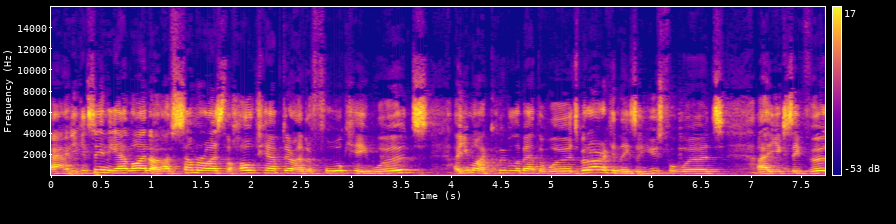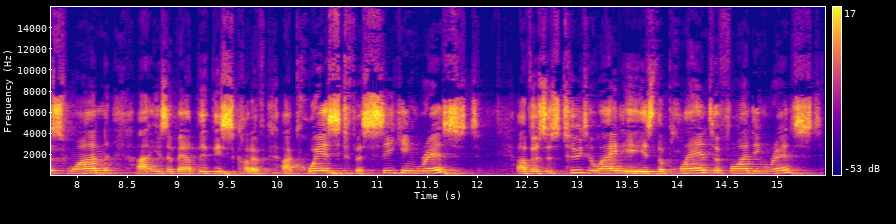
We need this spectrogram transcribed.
Uh, and you can see in the outline, I've summarised the whole chapter under four key words. Uh, you might quibble about the words, but I reckon these are useful words. Uh, you can see verse 1 uh, is about the, this kind of uh, quest for seeking rest. verses 2 to 8 is the plan to finding rest.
